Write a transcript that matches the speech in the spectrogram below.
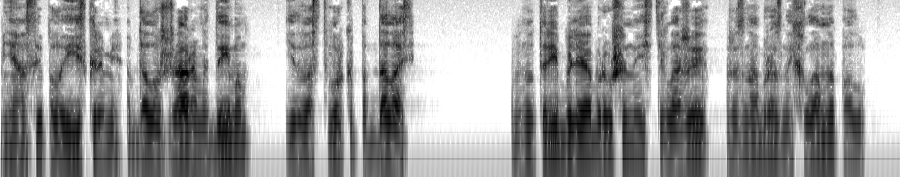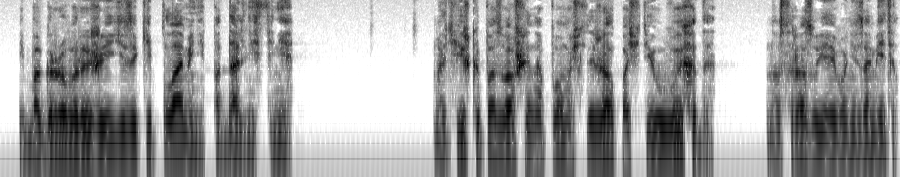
Меня осыпало искрами, обдало жаром и дымом, едва створка поддалась. Внутри были обрушенные стеллажи, разнообразный хлам на полу и багрово-рыжие языки пламени по дальней стене. Мальчишка, позвавший на помощь, лежал почти у выхода, но сразу я его не заметил.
